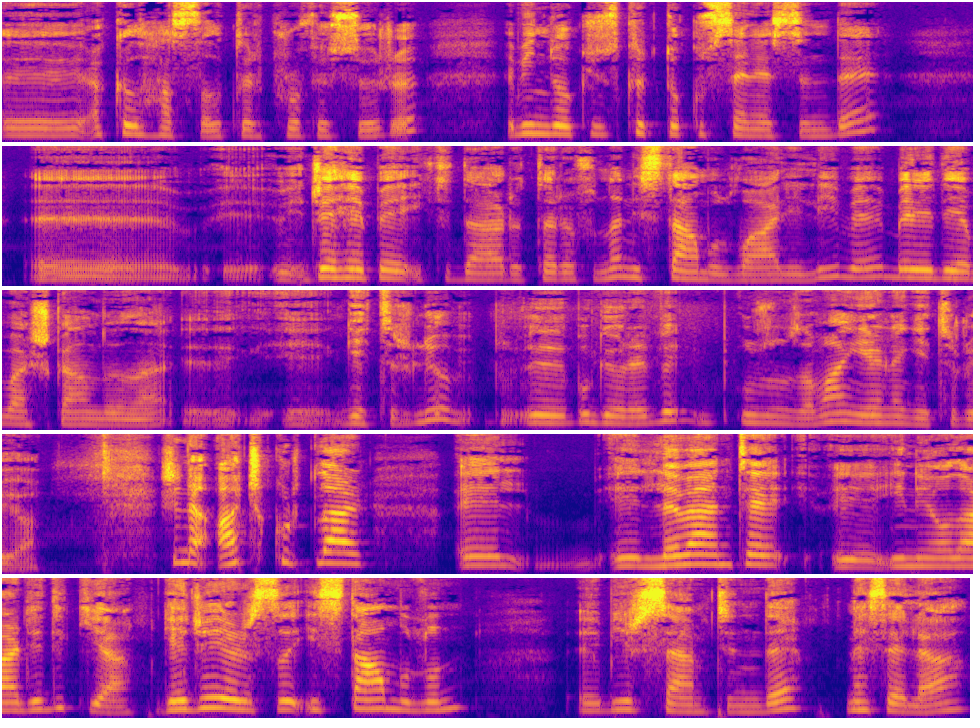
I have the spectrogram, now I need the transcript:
e, akıl hastalıkları profesörü. 1949 senesinde e, CHP iktidarı tarafından İstanbul Valiliği ve Belediye Başkanlığı'na e, e, getiriliyor. E, bu görevi uzun zaman yerine getiriyor. Şimdi aç kurtlar e, e, Levent'e e, iniyorlar dedik ya. Gece yarısı İstanbul'un e, bir semtinde mesela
